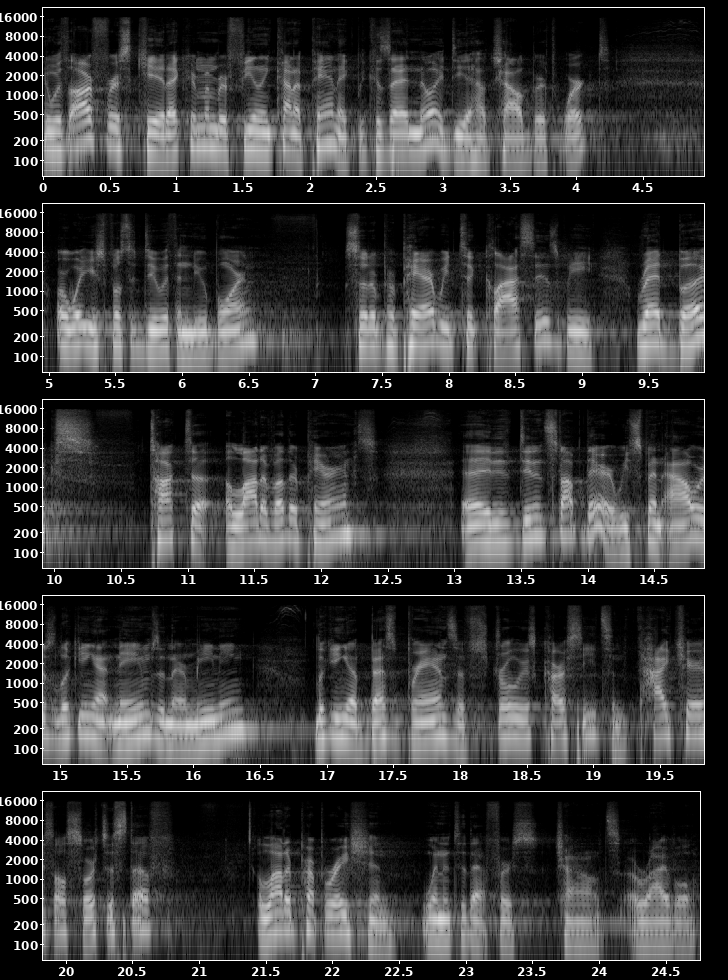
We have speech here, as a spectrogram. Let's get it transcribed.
And with our first kid, I can remember feeling kind of panicked because I had no idea how childbirth worked or what you're supposed to do with a newborn. So, to prepare, we took classes, we read books, talked to a lot of other parents. It didn't stop there. We spent hours looking at names and their meaning, looking at best brands of strollers, car seats, and high chairs, all sorts of stuff. A lot of preparation went into that first child's arrival.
